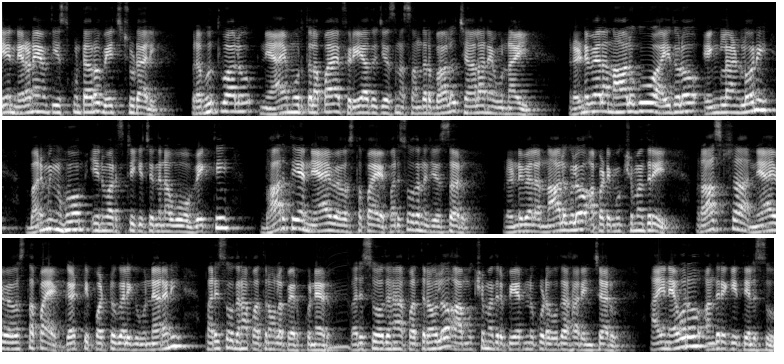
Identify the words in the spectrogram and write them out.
ఏ నిర్ణయం తీసుకుంటారో వేచి చూడాలి. ప్రభుత్వాలు న్యాయమూర్తులపై ఫిర్యాదు చేసిన సందర్భాలు చాలానే ఉన్నాయి. రెండు వేల నాలుగు ఐదులో ఇంగ్లాండ్లోని బర్మింగ్ హోమ్ యూనివర్సిటీకి చెందిన ఓ వ్యక్తి భారతీయ న్యాయ వ్యవస్థపై పరిశోధన చేశారు. రెండు వేల నాలుగులో అప్పటి ముఖ్యమంత్రి రాష్ట్ర న్యాయ వ్యవస్థపై గట్టి పట్టు కలిగి ఉన్నారని పరిశోధనా పత్రంలో పేర్కొన్నారు. పరిశోధనా పత్రంలో ఆ ముఖ్యమంత్రి పేరును కూడా ఉదాహరించారు. ఆయన ఎవరో అందరికీ తెలుసు.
